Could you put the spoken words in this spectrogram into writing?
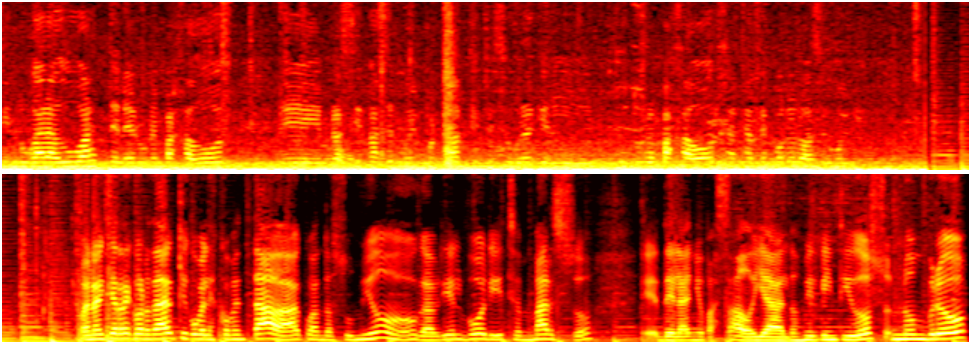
Sin lugar a dudas, tener un embajador eh, en Brasil va a ser muy importante estoy segura que el futuro embajador, Sebastián de Polo, lo va a hacer muy bien. Bueno, hay que recordar que, como les comentaba, cuando asumió Gabriel Boric en marzo eh, del año pasado, ya el 2022, nombró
